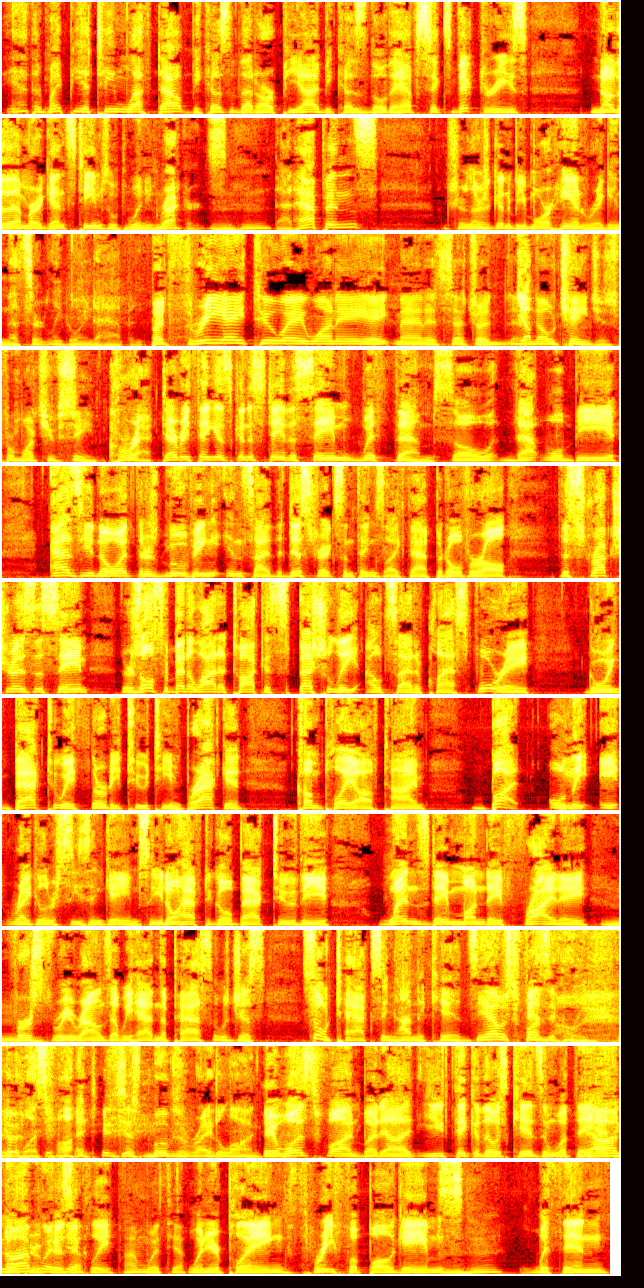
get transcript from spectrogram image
yeah, there might be a team left out because of that RPI. Because though they have six victories, none of them are against teams with winning mm-hmm. records. Mm-hmm. That happens. I'm sure there's going to be more hand wringing. That's certainly going to happen. But three A, two A, one A, eight man, etc. Yep. No changes from what you've seen. Correct. Everything is going to stay the same with them. So that will be as you know it. There's moving inside the districts and things like that. But overall, the structure is the same. There's also been a lot of talk, especially outside of Class 4A, going back to a 32 team bracket come playoff time. But only eight regular season games. So you don't have to go back to the Wednesday, Monday, Friday mm. first three rounds that we had in the past. It was just so taxing on the kids. Yeah, it was fun. Physically. it was fun. it just moves right along. It was fun, but uh, you think of those kids and what they no, had to no, go through I'm physically. You. I'm with you. When you're playing three football games mm-hmm. within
